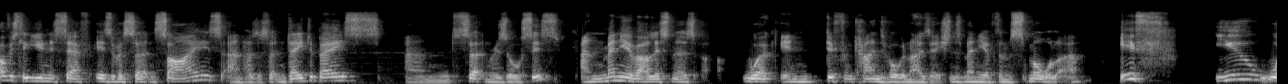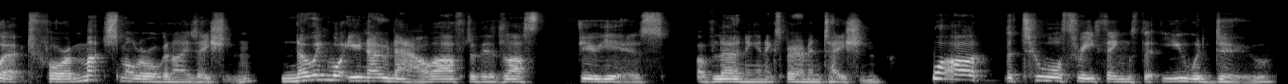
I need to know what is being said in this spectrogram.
obviously, UNICEF is of a certain size and has a certain database and certain resources. And many of our listeners work in different kinds of organizations, many of them smaller. If you worked for a much smaller organization, knowing what you know now after the last few years of learning and experimentation, what are the two or three things that you would do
